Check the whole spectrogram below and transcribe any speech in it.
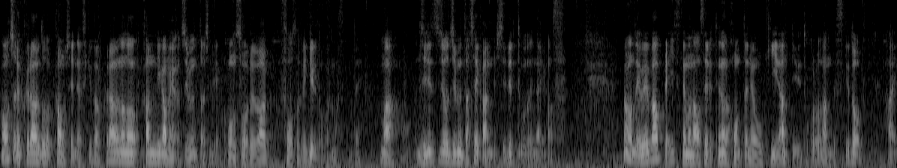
ま、もちろんクラウドかもしれないですけど、クラウドの管理画面は自分たちでコンソールは操作できると思いますので、まあ、事実上自分たちで管理しているってことになります。なので、Web アプリはいつでも直せるっていうのが本当に大きいなっていうところなんですけど、はい。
